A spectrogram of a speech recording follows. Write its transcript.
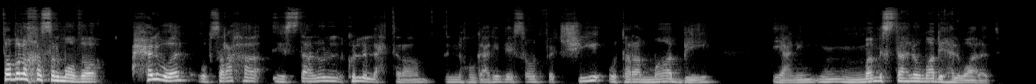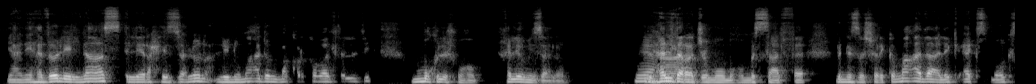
فملخص الموضوع حلوة وبصراحة يستاهلون كل الاحترام إنه قاعدين يسوون فد شيء وترى ما بي يعني ما مستاهلوا ما بي هال word يعني هذول الناس اللي راح يزعلون لأنه ما عندهم backward compatibility مو كلش مهم. خليهم يزعلون. لهالدرجه مو مهم السالفة بالنسبة للشركة. مع ذلك Xbox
